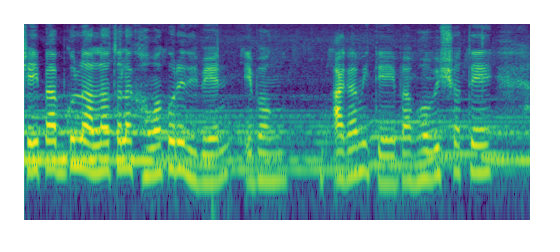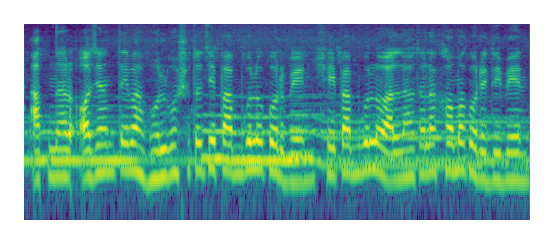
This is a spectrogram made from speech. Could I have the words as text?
সেই পাপগুলো আল্লাহ তালা ক্ষমা করে দিবেন এবং আগামীতে বা ভবিষ্যতে আপনার অজান্তে বা ভুলবশত যে পাপগুলো করবেন, সেই পাপগুলো আল্লাহ তালা ক্ষমা করে দিবেন।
